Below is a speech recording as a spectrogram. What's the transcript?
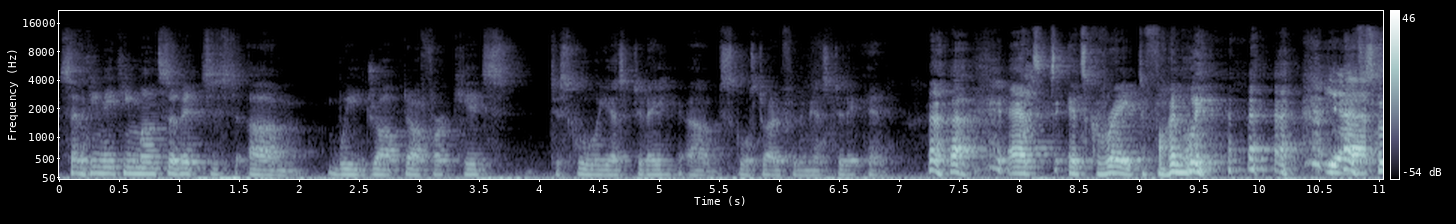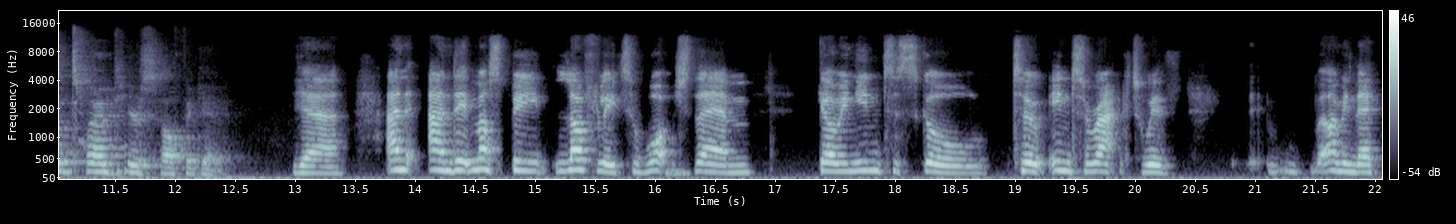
17, 18 months of it. Um, we dropped off our kids to school yesterday. Um, school started for them yesterday, and it's it's great to finally yeah. have some time to yourself again. Yeah, and and it must be lovely to watch them going into school to interact with. I mean, they're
